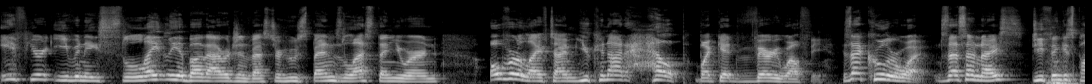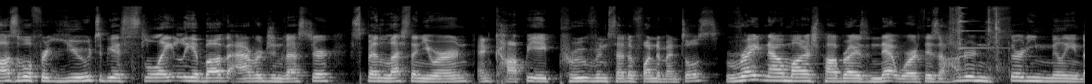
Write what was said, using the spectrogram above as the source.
if you're even a slightly above average investor who spends less than you earn, over a lifetime, you cannot help but get very wealthy. Is that cool or what? Does that sound nice? Do you think it's possible for you to be a slightly above average investor, spend less than you earn, and copy a proven set of fundamentals? Right now, Mohnish Pabrai's net worth is $130 million.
